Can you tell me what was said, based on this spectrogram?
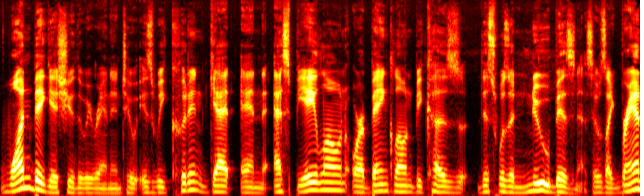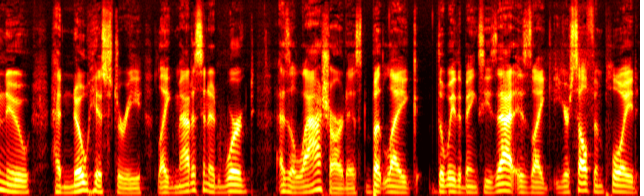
one big issue that we ran into is we couldn't get an SBA loan or a bank loan because this was a new business. It was like brand new, had no history. Like Madison had worked as a lash artist, but like the way the bank sees that is like you're self-employed.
